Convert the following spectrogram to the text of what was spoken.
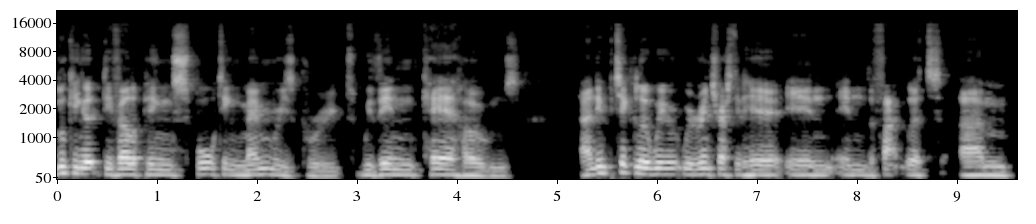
looking at developing sporting memories groups within care homes, and in particular, we we were interested here in in the fact that um,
